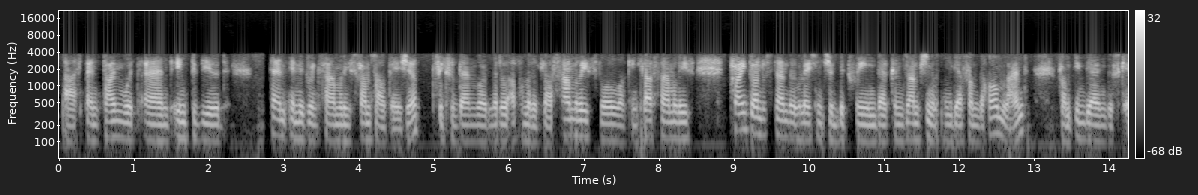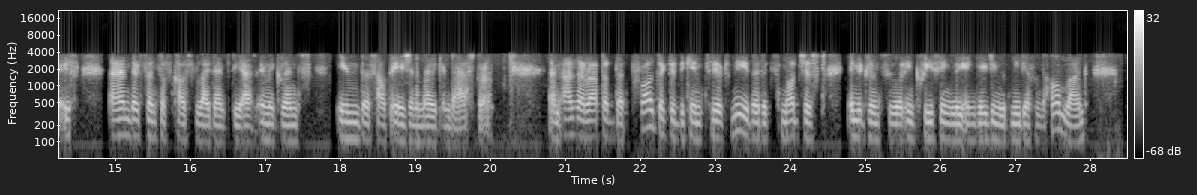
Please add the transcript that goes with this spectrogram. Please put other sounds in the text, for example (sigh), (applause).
uh, spent time with and interviewed 10 immigrant families from South Asia. Six of them were middle, upper middle class families, four working class families, trying to understand the relationship between their consumption of media from the homeland, from India in this case, and their sense of cultural identity as immigrants in the South Asian American diaspora. And as I wrapped up that project, it became clear to me that it's not just immigrants who are increasingly engaging with media from the homeland,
